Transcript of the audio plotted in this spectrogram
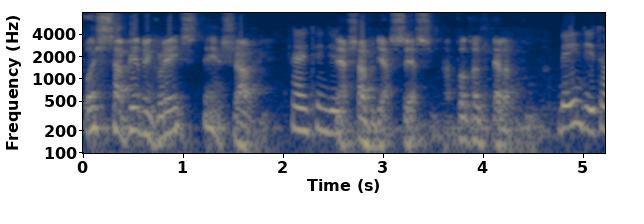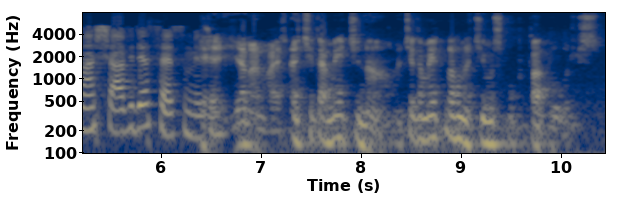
Hoje, sabendo inglês tem a chave. Ah, entendi. Tem a chave de acesso a toda a literatura. Bem dito, é uma chave de acesso mesmo. É, já não é mais. Antigamente, não. Antigamente, nós não tínhamos computadores.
